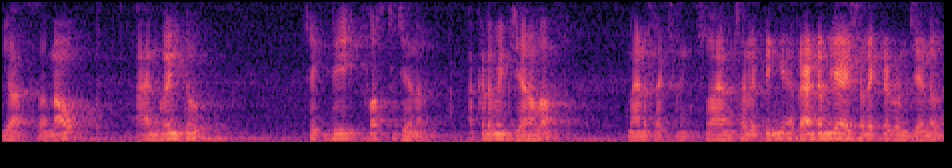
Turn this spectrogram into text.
yeah so now I am going to check the first journal academic journal of manufacturing so I am selecting randomly I selected one journal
